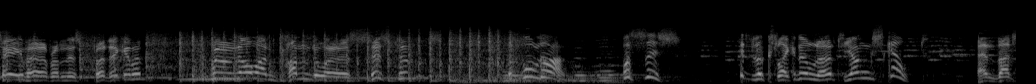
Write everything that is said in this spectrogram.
Save her from this predicament? Will no one come to her assistance? But hold on. What's this? It looks like an alert young scout. And that's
